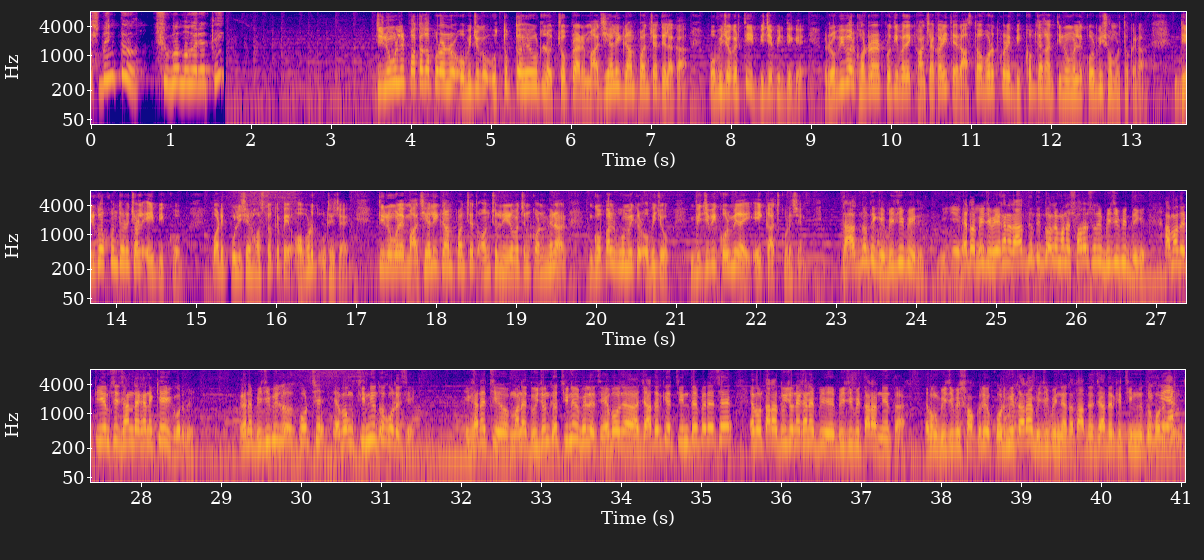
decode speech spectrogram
আসবেন তো শুভ মুহূর্তে। তৃণমূলের পতাকা পোড়ানোর অভিযোগে উত্তপ্ত হয়ে উঠল চোপড়ার মাঝিহালি গ্রাম পঞ্চায়েত এলাকা। অভিযোগের তীর বিজেপির দিকে। রবিবার ঘটনার প্রতিবাদে কাঁচাকারিতে রাস্তা অবরোধ করে বিক্ষোভ দেখান তৃণমূলের কর্মী সমর্থকেরা। দীর্ঘক্ষণ ধরে চলে এই বিক্ষোভ। পরে পুলিশের হস্তক্ষেপে অবরোধ উঠে যায়। তৃণমূলের মাঝিহালি গ্রাম পঞ্চায়েত অঞ্চল নির্বাচন কনভেনার গোপাল ভৌমিকের অভিযোগ বিজেপি কর্মীরাই এই কাজ করেছেন। রাজনীতি কি? বিজেপির? এটা বিজেপি। এখানে রাজনৈতিক দলে মানে সরাসরি বিজেপির দিকে। আমাদের টিএমসি ঝান্ডা এখানে কেই করবে? এখানে বিজেপি করছে এবং চিহ্নিত করেছে। এখানে মানে দুইজনকে চিনে ফেলেছে এবং যাদেরকে চিনতে পেরেছে এবং তারা দুইজন এখানে বিজেপি তারা নেতা এবং বিজেপির সক্রিয় কর্মী তারা বিজেপির নেতা তাদের যাদেরকে চিহ্নিত করেছেন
